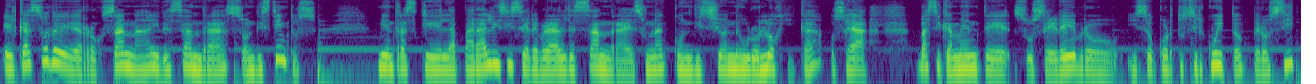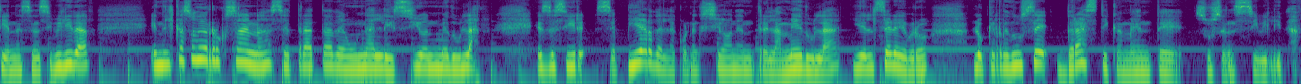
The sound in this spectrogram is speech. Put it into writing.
el caso de Roxana y de Sandra son distintos. Mientras que la parálisis cerebral de Sandra es una condición neurológica, o sea, básicamente su cerebro hizo cortocircuito, pero sí tiene sensibilidad, en el caso de Roxana se trata de una lesión medular, es decir, se pierde la conexión entre la médula y el cerebro, lo que reduce drásticamente su sensibilidad.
